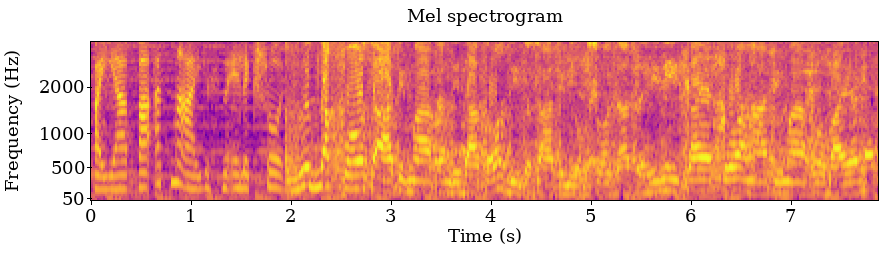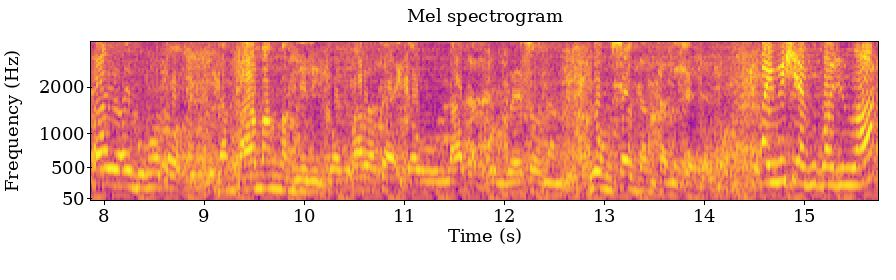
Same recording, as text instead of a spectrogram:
payapa at maayos na eleksyon. Good luck po sa ating mga kandidato dito sa ating lungsod at hinikayat ko ang ating mga kababayan na tayo ay bumoto ng tamang maglilingkod para sa ikaulad at progreso ng lungsod ng San Jose del Monte. I wish everybody luck.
